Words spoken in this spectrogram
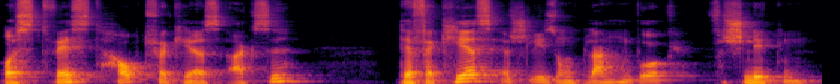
Ost-West-Hauptverkehrsachse der Verkehrserschließung Blankenburg verschnitten.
